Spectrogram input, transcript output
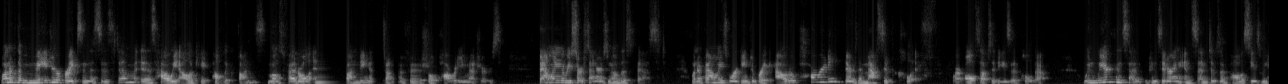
One of the major breaks in the system is how we allocate public funds. Most federal and funding is on official poverty measures. Family resource centers know this best. When a family is working to break out of poverty, there's a massive cliff where all subsidies are pulled out. When we are considering incentives and policies, we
